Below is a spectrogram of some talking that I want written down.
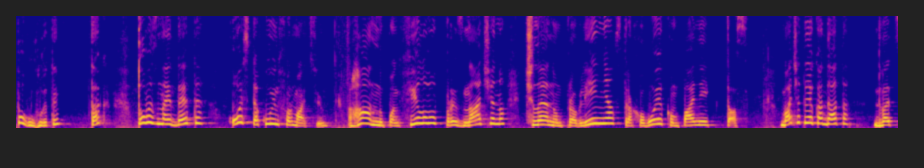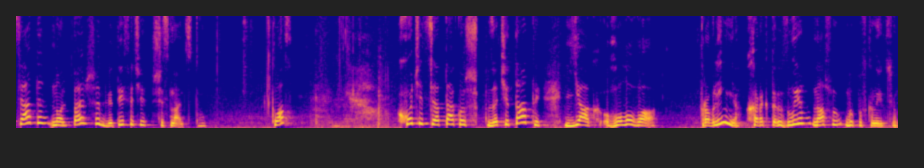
погуглити, так, то ви знайдете ось таку інформацію. Ганну Панфілову призначено членом правління страхової компанії ТАС. Бачите, яка дата? 20.01.2016. Клас? Хочеться також зачитати, як голова правління характеризує нашу випускницю.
